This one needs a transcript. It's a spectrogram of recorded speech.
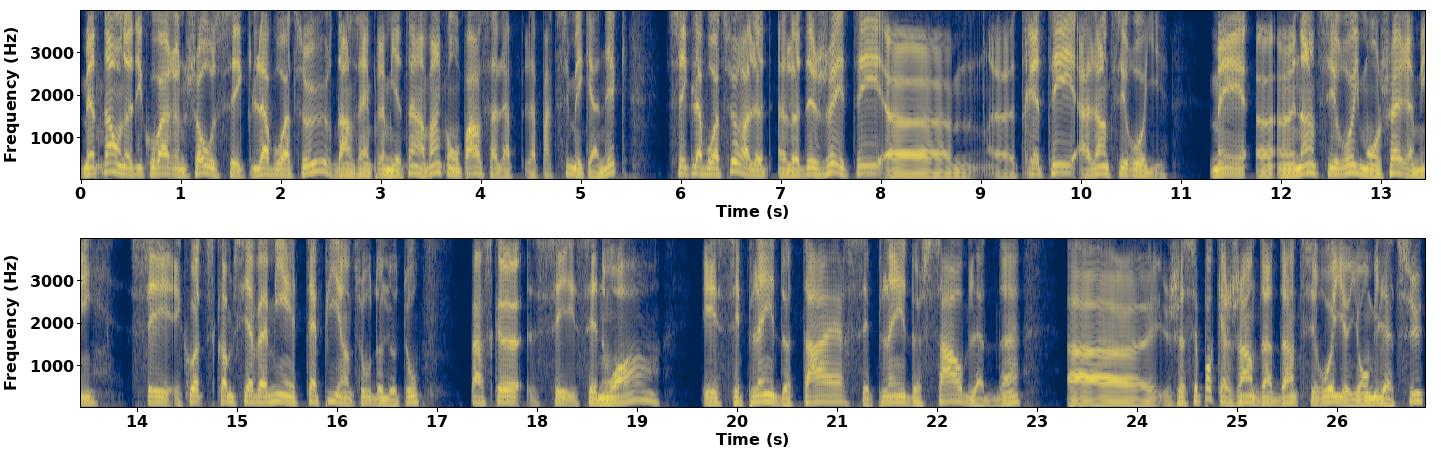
Maintenant, on a découvert une chose, c'est que la voiture, dans un premier temps, avant qu'on passe à la, partie mécanique, c'est que la voiture, a, déjà été euh, euh, traitée à l'antirouille. Mais euh, un antirouille, mon cher ami, c'est, écoute, c'est comme s'il avait mis un tapis en dessous de l'auto parce que c'est noir et c'est plein de terre, c'est plein de sable là-dedans. Euh, je ne sais pas quel genre d'antirouille ils ont mis là-dessus,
